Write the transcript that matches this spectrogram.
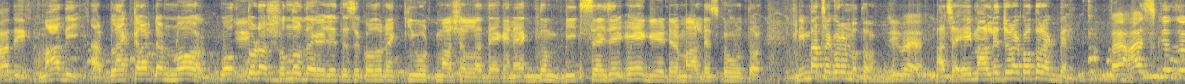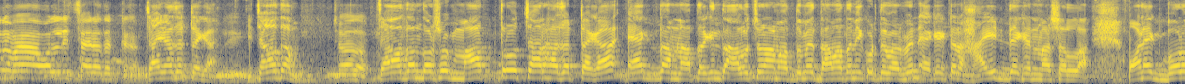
মাদি। মাদি। আর ব্ল্যাক কালারটা নর। কতটা সুন্দর দেখা যাইতেছে কতটা কিউট মাশাল্লাহ দেখেন। একদম বিগ সাইজের এ গ্রেডের মাল্টেস কবুতর। ডিম বাচ্চা করেন তো জি ভাই আচ্ছা এই মাল্টের জোড়া কত রাখবেন? ভাই আজকের জন্য ভাই অনলি চার হাজার টাকা। চার হাজার টাকা। কি চাও দাম? চাওয়া দাম। দর্শক মাত্র চার হাজার টাকা। একদম না আপনারা কিন্তু আলোচনার মাধ্যমে দামাদামি করতে পারবেন। এক একটার হাইট দেখেন মার্শাল্লাহ অনেক বড়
